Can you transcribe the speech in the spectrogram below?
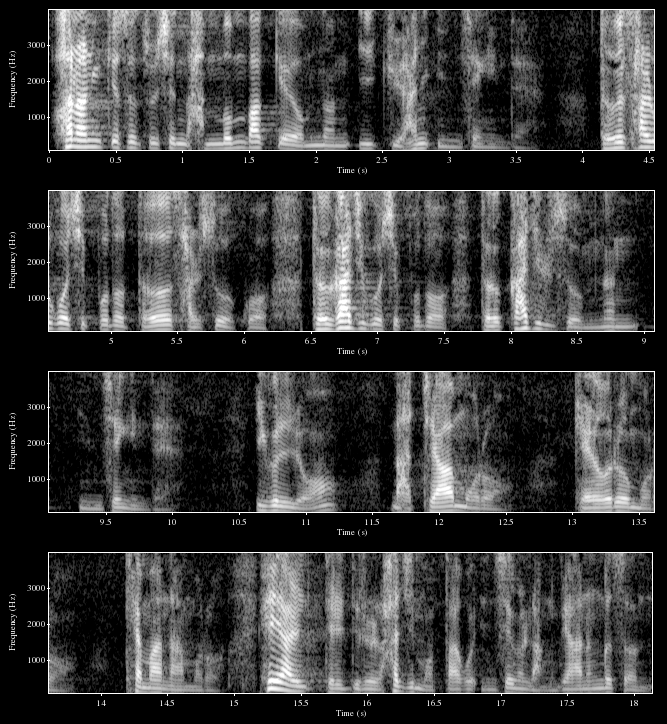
하나님께서 주신 한 번밖에 없는 이 귀한 인생인데 더 살고 싶어도 더 살 수 없고 더 가지고 싶어도 더 가질 수 없는 인생인데 이걸요 나태함으로 게으름으로 태만함으로 해야 될 일을 하지 못하고 인생을 낭비하는 것은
